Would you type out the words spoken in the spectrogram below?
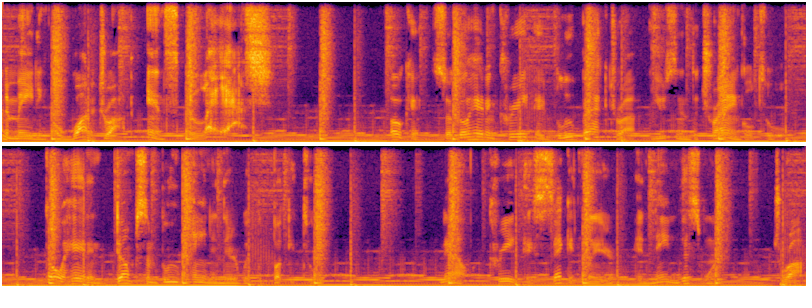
animating a water drop and splash. Okay, so go ahead and create a blue backdrop using the triangle tool. Go ahead and dump some blue paint in there with the bucket tool. Now, create a second layer and name this one Drop.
